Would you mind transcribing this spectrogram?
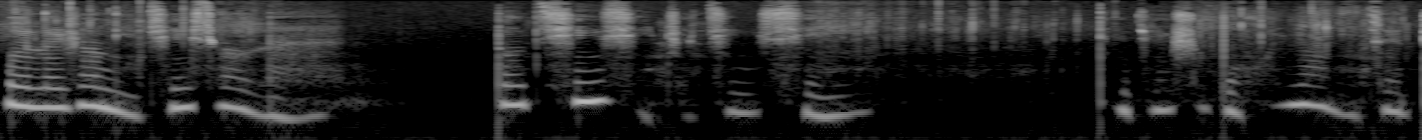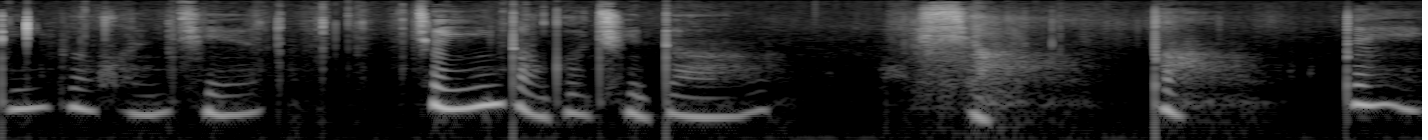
为了让你接下来都清醒着进行，姐姐是不会让你在第一个环节就晕倒过去的，小宝贝。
